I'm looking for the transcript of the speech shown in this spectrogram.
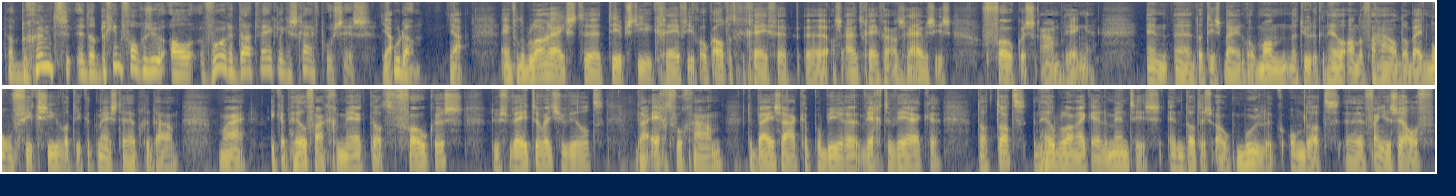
Dat begint, dat begint volgens u al voor het daadwerkelijke schrijfproces. Ja. Hoe dan? Ja, een van de belangrijkste tips die ik geef... die ik ook altijd gegeven heb eh, als uitgever aan schrijvers... is focus aanbrengen. En eh, dat is bij een roman natuurlijk een heel ander verhaal... dan bij non-fictie, wat ik het meeste heb gedaan. Maar ik heb heel vaak gemerkt dat focus, dus weten wat je wilt... daar echt voor gaan, de bijzaken proberen weg te werken... dat dat een heel belangrijk element is. En dat is ook moeilijk om dat eh, van jezelf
